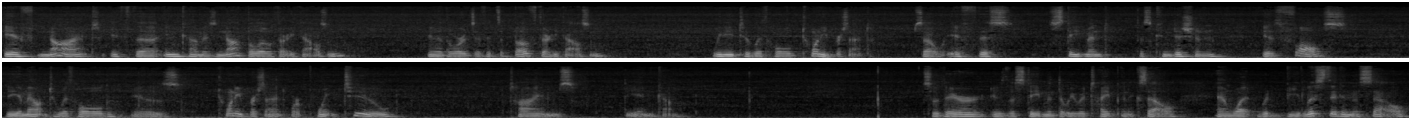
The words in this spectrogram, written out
If not, if the income is not below 30,000, in other words, if it's above 30,000, we need to withhold 20%. So if this statement, this condition, is false, the amount to withhold is 20% or 0.2 times the income. So there is the statement that we would type in Excel, and what would be listed in the cell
